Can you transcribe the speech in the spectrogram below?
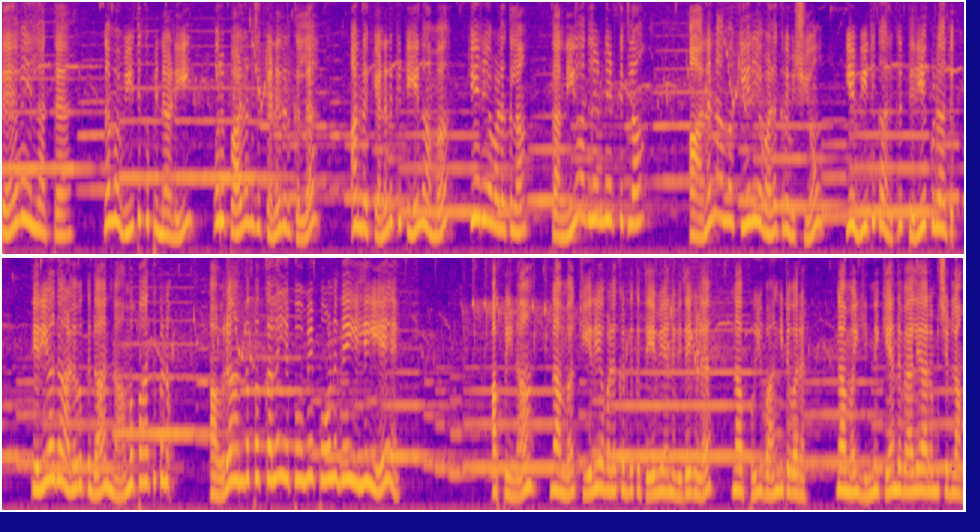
தேவையில்ல அத்தை நம்ம வீட்டுக்கு பின்னாடி ஒரு பாழடைஞ்ச கிணறு இருக்குல்ல? அந்த கிணறுக்கிட்டயே நாம கீரைய வளர்க்கலாம். தண்ணியும் அதுல இருந்து எடுத்துக்கலாம். ஆனா நாம கீரைய வளர்க்குற விஷயம் என் வீட்டுக்காருக்கு தெரியக்கூடாது. தெரியாத அளவுக்கு தான் நாம பாத்துக்கணும். அவரு அந்த பக்கம்லாம் எப்பவுமே போனதே இல்லையே. அப்படின்னா நாம கீரைய வளர்க்கறதுக்கு தேவையான விதைகளை நான் போய் வாங்கிட்டு வரேன். நாம இன்னைக்கே அந்த வேலையை ஆரம்பிச்சிடலாம்.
